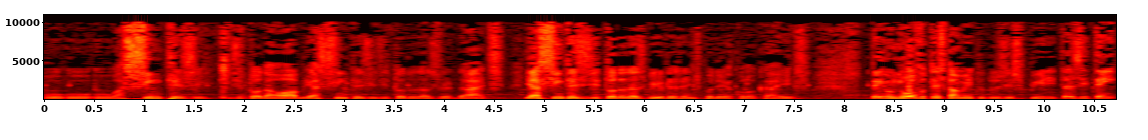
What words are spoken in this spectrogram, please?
o, o, o, a síntese de toda a obra, a síntese de todas as verdades, e a síntese de todas as Bíblias, a gente poderia colocar isso. Tem o Novo Testamento dos Espíritas e tem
